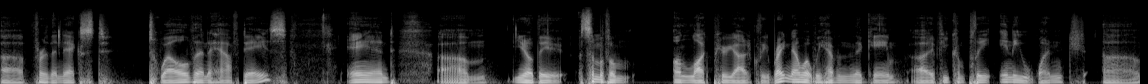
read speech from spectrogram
uh, for the next 12 and a half days. And um, you know they some of them unlock periodically. Right now what we have in the game uh, if you complete any one ch uh,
